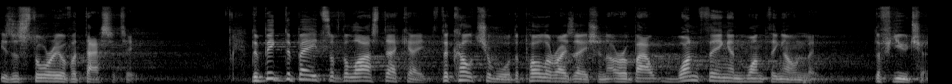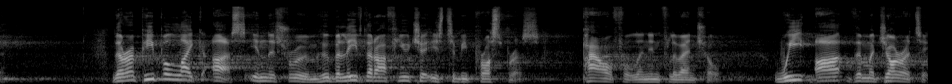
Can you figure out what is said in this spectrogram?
is a story of audacity. The big debates of the last decade, the culture war, the polarization, are about one thing and one thing only the future. There are people like us in this room who believe that our future is to be prosperous, powerful, and influential. We are the majority.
